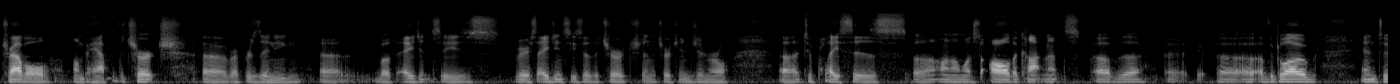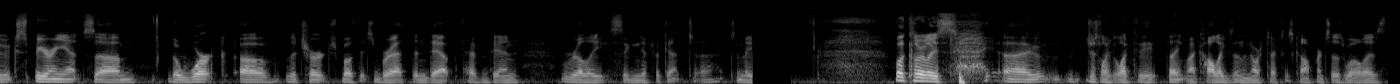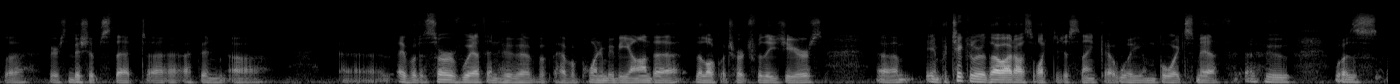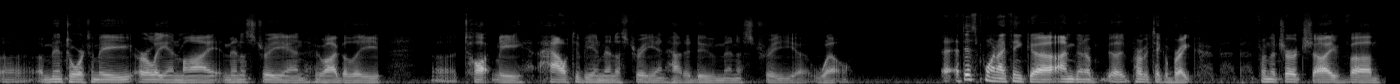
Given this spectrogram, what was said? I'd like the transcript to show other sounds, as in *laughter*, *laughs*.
travel on behalf of the church, uh, representing uh, both agencies, various agencies of the church and the church in general, uh, to places uh, on almost all the continents of the uh, uh, of the globe, and to experience um, the work of the church, both its breadth and depth, have been really significant to me. Well, clearly, uh, just like, like to thank my colleagues in the North Texas Conference as well as the various bishops that uh, I've been uh, uh, able to serve with and who have, have appointed me beyond the, the local church for these years. Um, in particular, though, I'd also like to just thank uh, William Boyd Smith, uh, who was a mentor to me early in my ministry and who I believe taught me how to be in ministry and how to do ministry well. At this point, I think uh, I'm going to uh, probably take a break from the church. I've um,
